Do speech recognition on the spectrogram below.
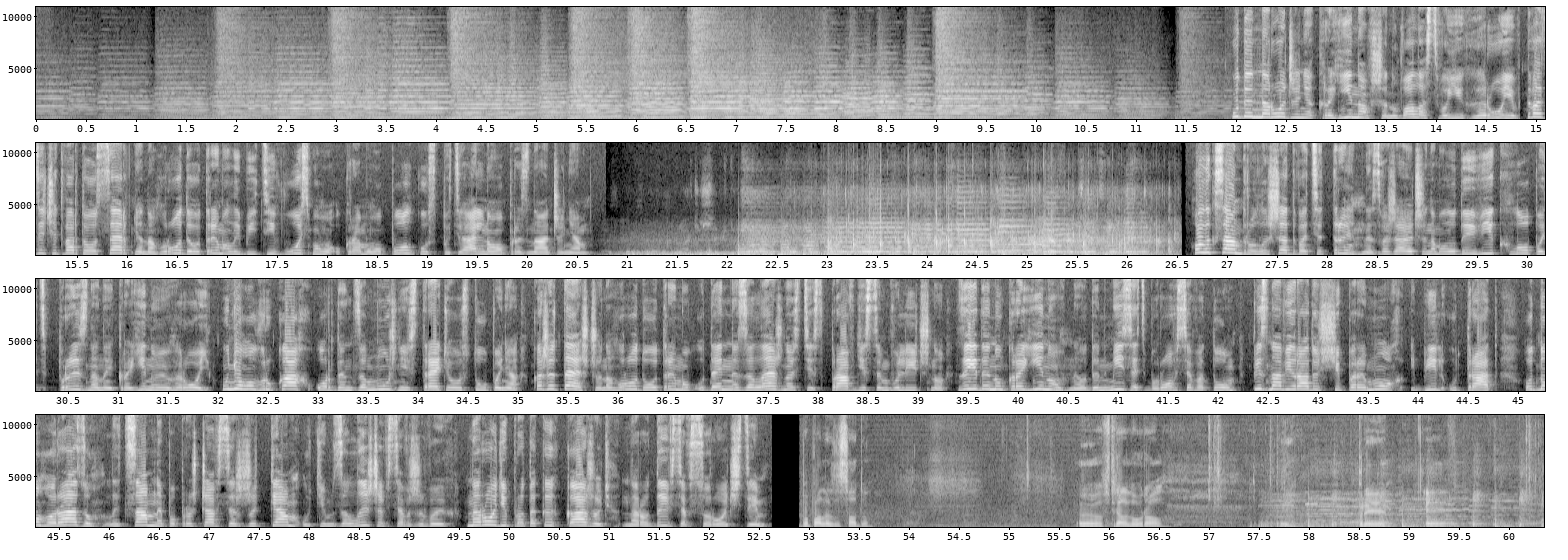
У день народження країна вшанувала своїх героїв. 24 серпня нагороди отримали бійці 8-го окремого полку спеціального призначення. Олександру лише 23. Незважаючи на молодий вік, хлопець признаний країною герой. У нього в руках орден за мужність третього ступеня. Каже, те, що нагороду отримав у День Незалежності, справді символічно. За єдину країну не один місяць боровся в АТО. Пізнав і радощі перемог, і біль утрат. Одного разу ледь сам не попрощався з життям, утім залишився в живих. В народі про таких кажуть, народився в сорочці. Попали в засаду, е, обстріляли Урал. При, е,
